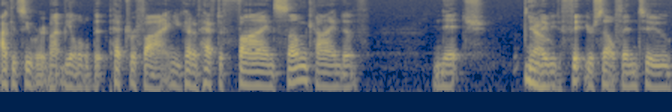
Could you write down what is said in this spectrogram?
i can see where it might be a little bit petrifying. You kind of have to find some kind of niche Yeah. maybe to fit yourself into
